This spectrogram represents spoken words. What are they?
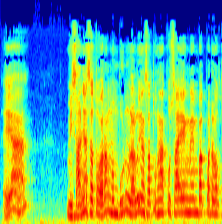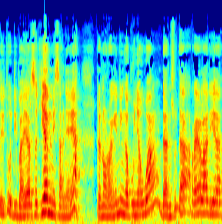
Ya, misalnya satu orang membunuh lalu yang satu ngaku saya yang nembak pada waktu itu dibayar sekian misalnya ya, dan orang ini nggak punya uang dan sudah rela dia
